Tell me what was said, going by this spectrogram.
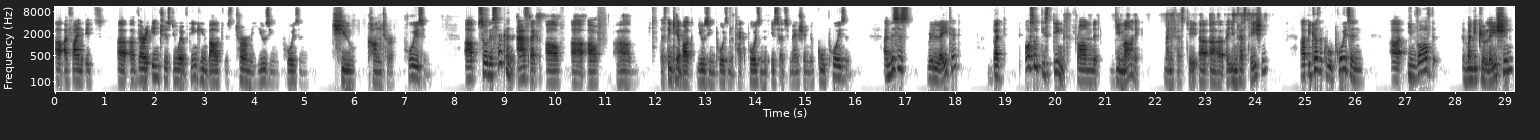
uh, I find it's a, a, very interesting way of thinking about this term using poison to counter poison. Uh, so the second aspect of uh, of um, the thinking about using poison to attack poison is, as mentioned, the gu poison, and this is related, but also distinct from the demonic manifesta- uh, uh, infestation uh, because the gu poison uh, involved manipulation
